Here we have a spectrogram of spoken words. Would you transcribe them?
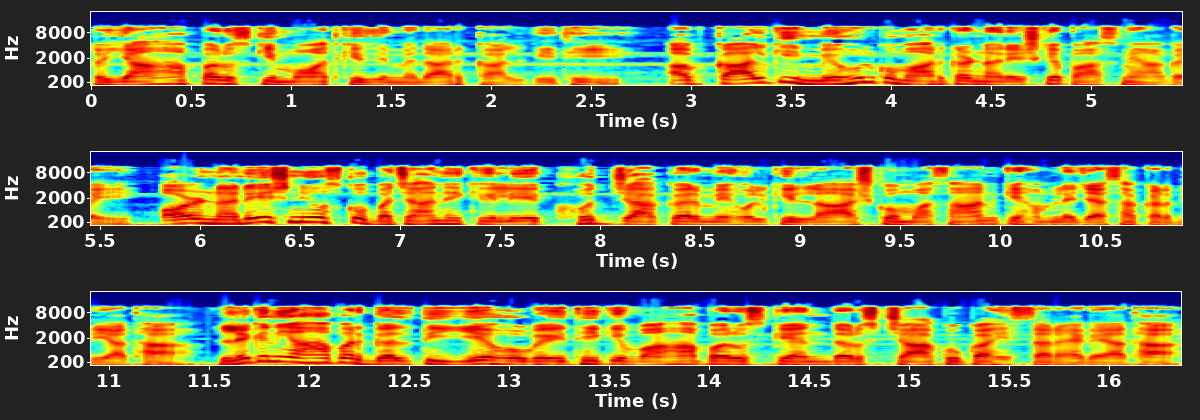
तो यहाँ पर उसकी मौत की जिम्मेदार कालकी थी। अब काल की मेहुल को मारकर नरेश के पास में आ गई। और नरेश ने उसको बचाने के लिए खुद जाकर मेहुल की लाश को मसान के हमले जैसा कर दिया था। लेकिन यहाँ पर गलती ये हो गई थी कि वहाँ पर उसके अंदर उस चाकू का हिस्सा रह गया था,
